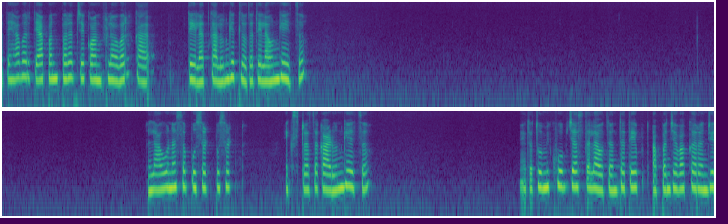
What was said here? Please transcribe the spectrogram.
आता ह्यावरती आपण परत जे कॉर्नफ्लॉवर का तेलात कालून घेतलं होतं ते लावून घ्यायचं. लावून असं पुसट पुसट एक्स्ट्राचं काढून घ्यायचं. नाही तर तुम्ही खूप जास्त लावता तर ते आपण जेव्हा करंजी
